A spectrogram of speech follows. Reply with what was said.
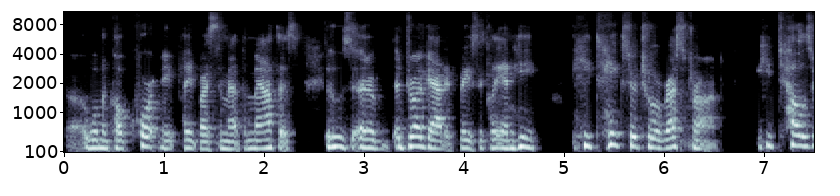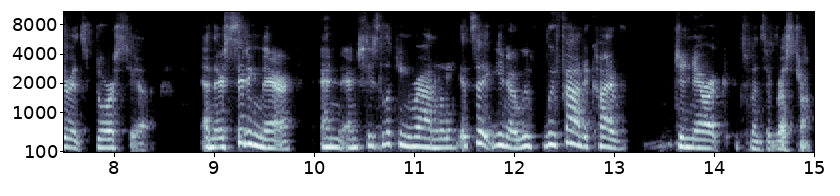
a woman called Courtney, played by Samantha Mathis, who's a, a drug addict basically, and he he takes her to a restaurant. He tells her it's Dorsia, and they're sitting there, and and she's looking around a little. It's a you know we we found a kind of generic expensive restaurant,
